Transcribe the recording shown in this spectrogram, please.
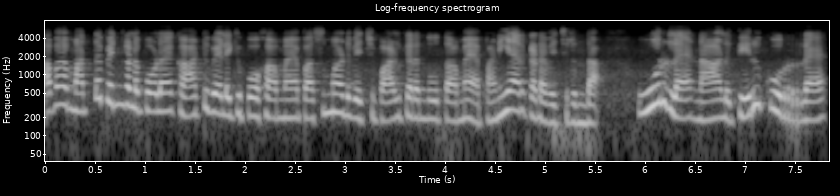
அவள் மற்ற பெண்களை போல காட்டு வேலைக்கு போகாமல் பசுமாடு வச்சு பால் கறந்து ஊற்றாம பணியார் கடை வச்சுருந்தா. ஊரில் நாலு தெருக்கூரில்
